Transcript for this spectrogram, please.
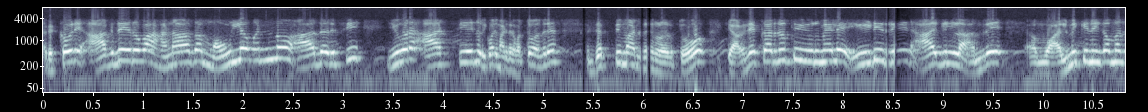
ರಿಕವರಿ ಆಗದೆ ಇರುವ ಹಣದ ಮೌಲ್ಯವನ್ನು ಆಧರಿಸಿ ಇವರ ಆಸ್ತಿಯನ್ನು ರಿಕವರಿ ಅಂದ್ರೆ ಜಪ್ತಿ ಮಾಡಿದ್ರೆ ಹೊರತು, ಯಾವುದೇ ಕಾರಣಕ್ಕೂ ಇವ್ರ ಮೇಲೆ ಇಡಿ ಆಗಿಲ್ಲ ಅಂದ್ರೆ ವಾಲ್ಮೀಕಿ ನಿಗಮದ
